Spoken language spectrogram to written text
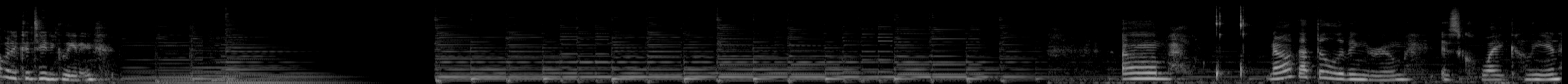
I'm to continue cleaning. the living room is quite clean,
